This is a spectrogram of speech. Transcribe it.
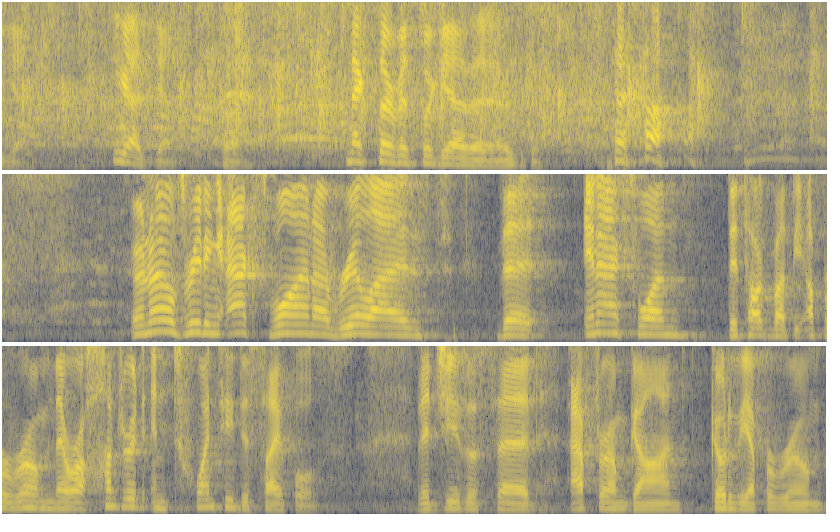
you get it. You guys get it. So next service we'll get it. It's good. When I was reading Acts 1, I realized that in Acts 1, they talk about the upper room. There were 120 disciples that Jesus said, After I'm gone, go to the upper room,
